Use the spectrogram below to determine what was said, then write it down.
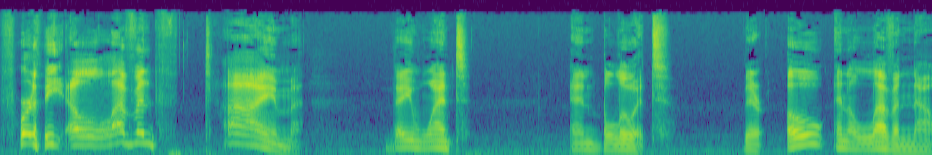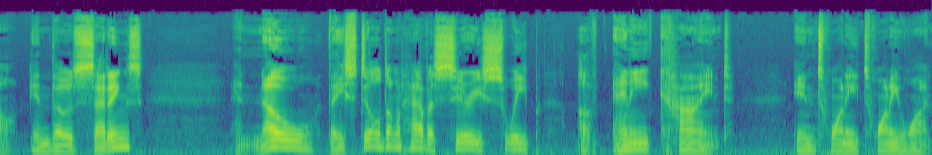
for the 11th time. They went and blew it. They're 0 and 11 now in those settings. And no, they still don't have a series sweep of any kind in 2021.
